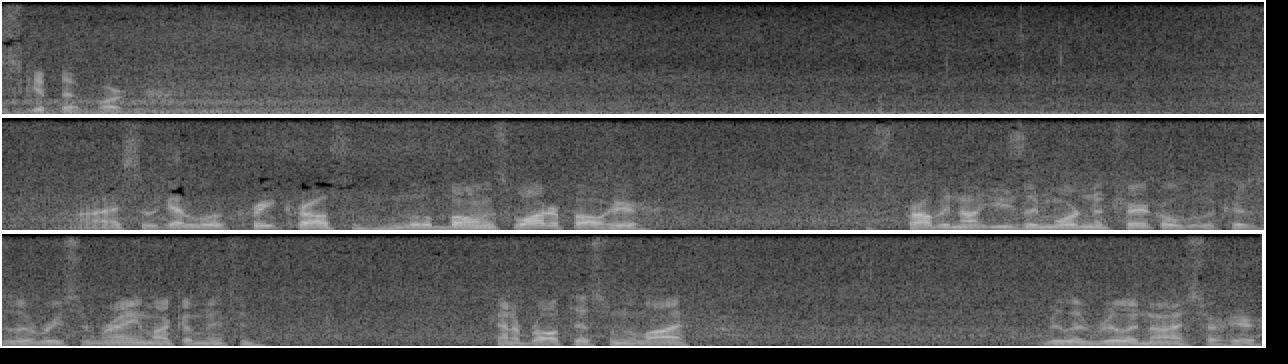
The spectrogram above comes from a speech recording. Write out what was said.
Skip that part. Right, so we got a little creek crossing, a little bonus waterfall here. It's probably not usually more than a trickle, but because of the recent rain, like I mentioned, kind of brought this one to life. Really, really nice right here.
